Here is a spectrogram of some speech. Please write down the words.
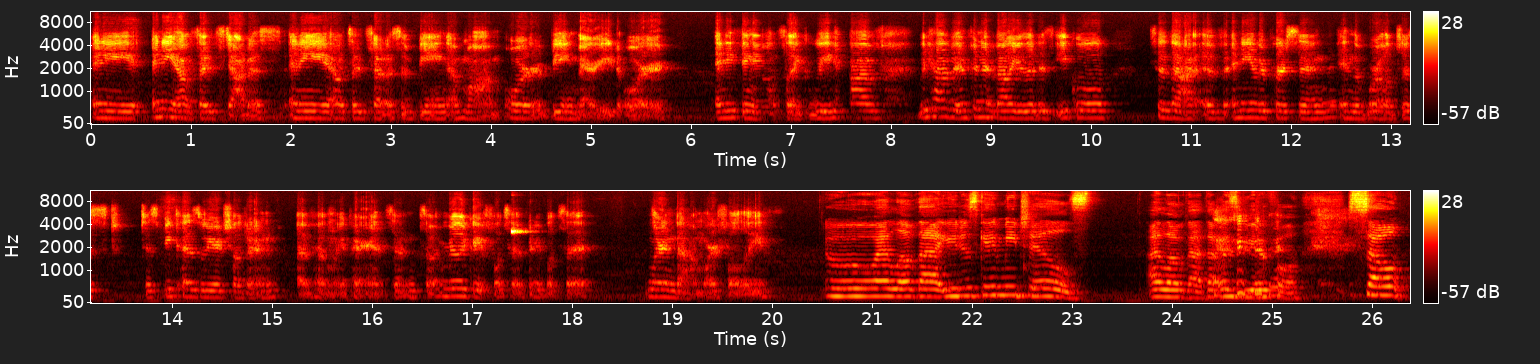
any any outside status, any outside status of being a mom or being married or anything else. Like we have we have infinite value that is equal to that of any other person in the world just just because we are children of heavenly parents. And so I'm really grateful to have been able to learn that more fully. Oh, I love that. You just gave me chills. I love that. That was beautiful. so,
